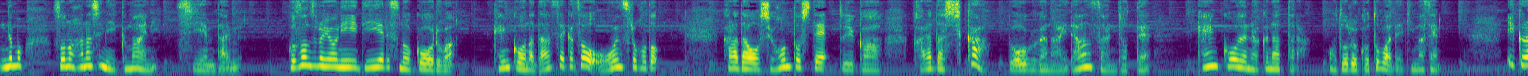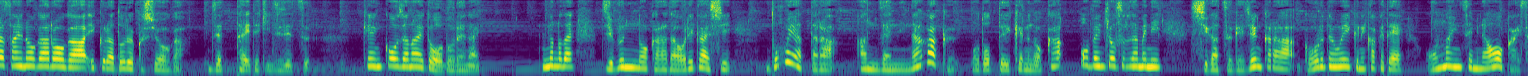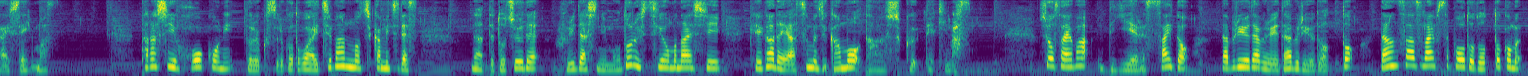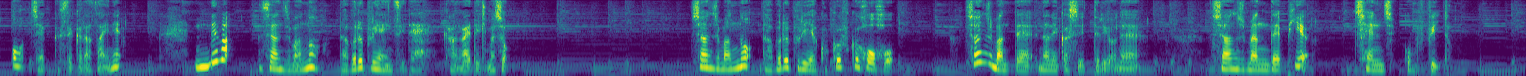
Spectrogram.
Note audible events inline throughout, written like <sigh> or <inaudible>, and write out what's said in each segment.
でも、その話に行く前に CM タイム。ご存知のように DLS のゴールは、健康な男性活動を応援するほど、体を資本としてというか、体しか道具がないダンサーにとって、健康でなくなったら踊ることはできません。いくら才能があろうが、いくら努力しようが、絶対的事実。健康じゃないと踊れない。なので自分の体を理解し、どうやったら安全に長く踊っていけるのかを勉強するために4月下旬からゴールデンウィークにかけてオンラインセミナーを開催しています。正しい方向に努力することは一番の近道です。だって途中で振り出しに戻る必要もないし、怪我で休む時間も短縮できます。詳細は DLS サイト www.dancerslifesupport.com をチェックしてくださいね。では、シャンジュマンのダブルプリエについて考えていきましょう。シャンジュマンのダブルプリエ克服方法。シャンジュマンって何か知ってるよね？シャンジュマンでピア、チェンジオブフィート。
